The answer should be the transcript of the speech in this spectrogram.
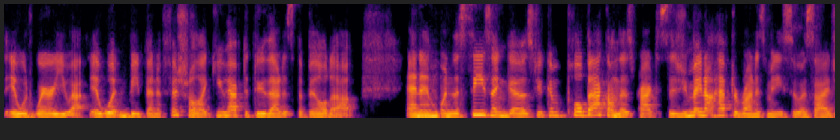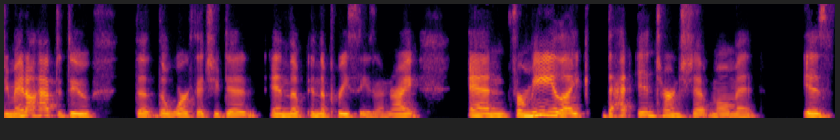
it would wear you out. It wouldn't be beneficial. Like you have to do that as the build up. And then when the season goes, you can pull back on those practices. You may not have to run as many suicides. You may not have to do the the work that you did in the in the preseason, right? And for me, like that internship moment is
